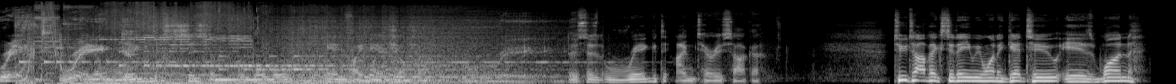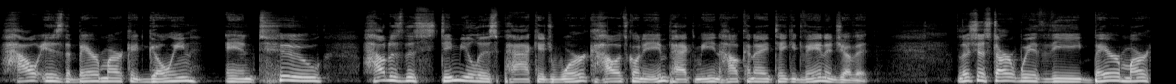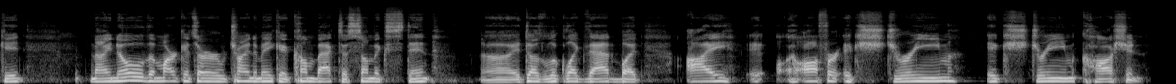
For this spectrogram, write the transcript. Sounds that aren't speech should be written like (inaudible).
Rigged. Rigged. rigged system for mobile and financial. This is Rigged. I'm Terry Sacka. Two topics today we want to get to is one, how is the bear market going? And two, how does the stimulus package work? How it's going to impact me and how can I take advantage of it? Let's just start with the bear market. Now, I know the markets are trying to make a comeback to some extent. Uh, it does look like that, but I eh, offer extreme, extreme caution.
